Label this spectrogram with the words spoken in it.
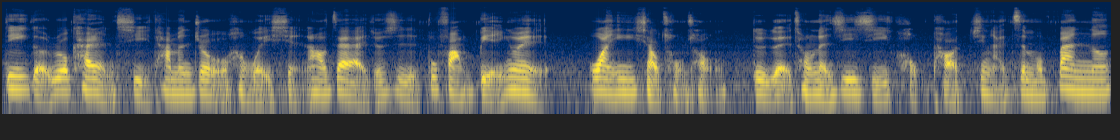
第一个如果开冷气，他们就很危险。然后再来就是不方便，因为。万一小虫虫，对不对？从冷气机口跑进来怎么办呢？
